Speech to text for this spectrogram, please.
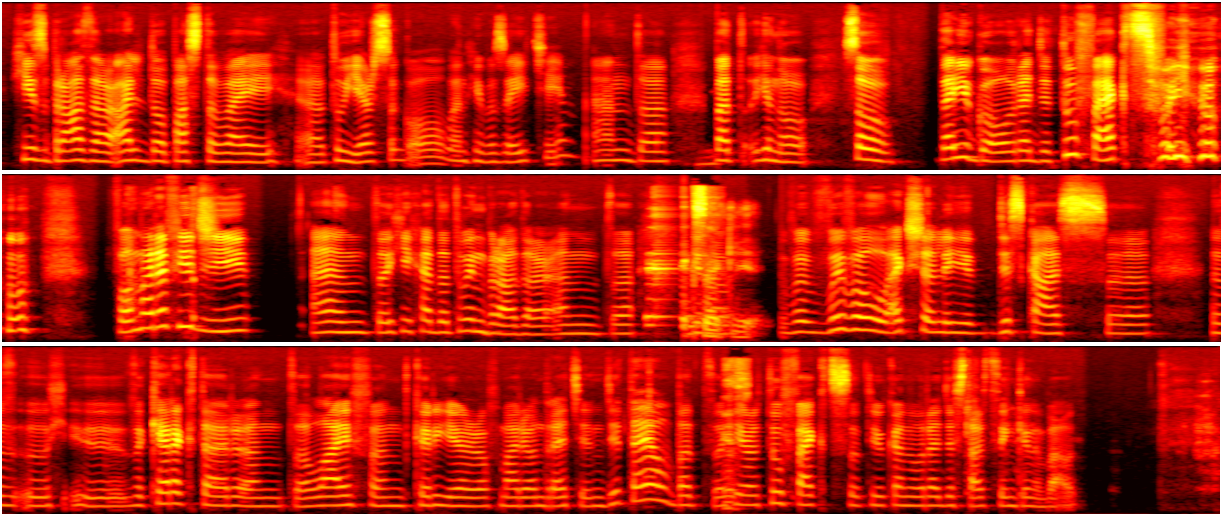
his brother Aldo passed away uh, two years ago when he was 80. And uh, but you know, so there you go. Already two facts for you. Former refugee, and uh, he had a twin brother, and uh, Exactly. we, we will actually discuss uh, the character and life and career of Mario Andretti in detail, but Yes. here are two facts that you can already start thinking about.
